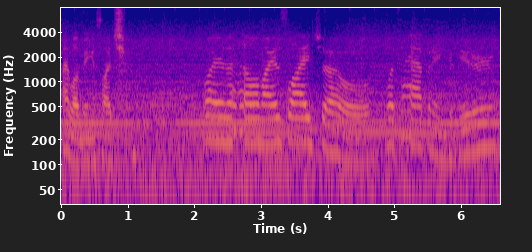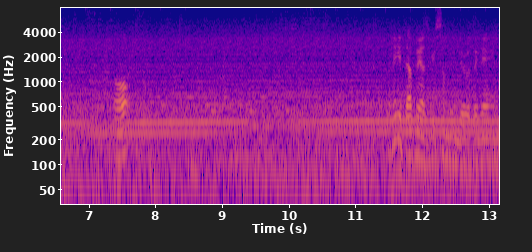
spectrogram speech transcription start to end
I love being a slideshow. Why the hell am I a slideshow? What's happening, computer? Oh. I think it definitely has to be something to do with the game.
